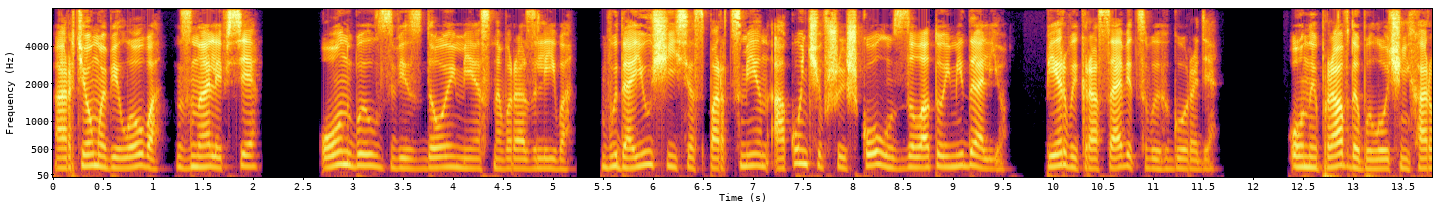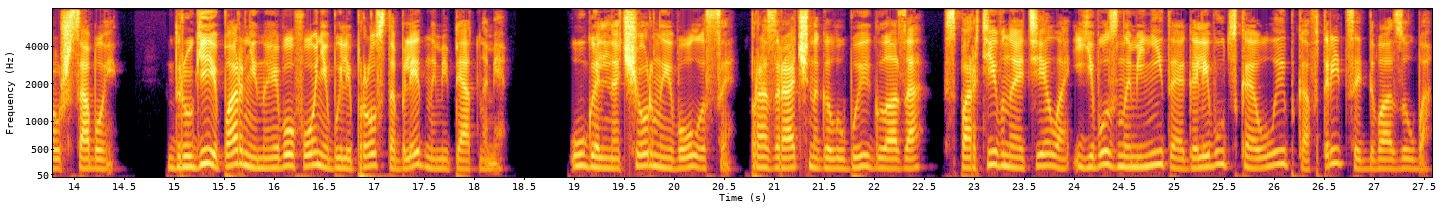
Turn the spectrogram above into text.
Артема Белова знали все. Он был звездой местного разлива, выдающийся спортсмен, окончивший школу с золотой медалью, первый красавец в их городе. Он и правда был очень хорош собой. Другие парни на его фоне были просто бледными пятнами. Угольно-черные волосы, прозрачно-голубые глаза, спортивное тело и его знаменитая голливудская улыбка в 32 зуба.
